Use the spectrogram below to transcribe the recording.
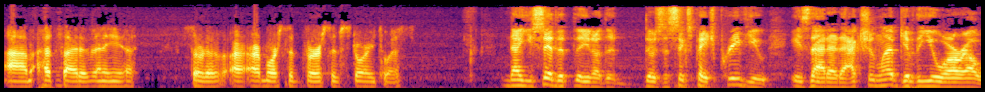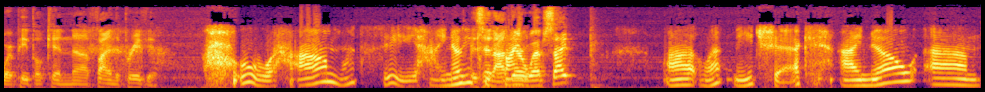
um, outside of any uh, sort of our, our more subversive story twists. Now you said that the, you know the, there's a six-page preview. Is that at Action Lab? Give the URL where people can uh, find the preview. Ooh, um, let's see. I know you. Is can it on find their it- website? Uh, let me check. I know. Um,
